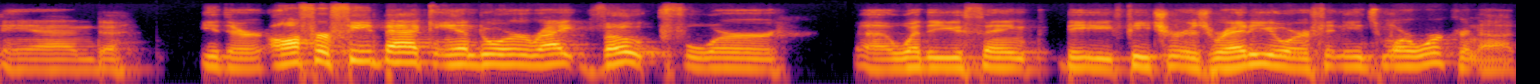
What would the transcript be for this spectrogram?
and either offer feedback and or write vote for uh, whether you think the feature is ready or if it needs more work or not.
